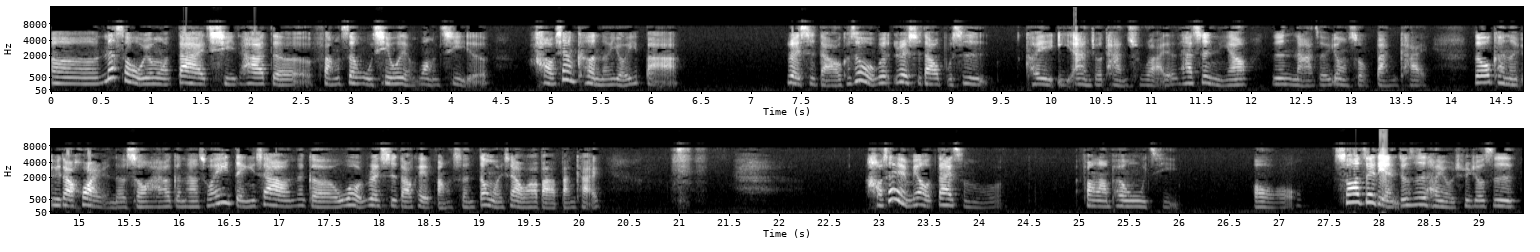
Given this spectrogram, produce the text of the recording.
嗯、那时候我有没有带其他的防身武器？我有点忘记了，好像可能有一把瑞士刀，可是我问瑞士刀不是。可以一按就弹出来的，它是你要就是拿着用手扳开，所以我可能遇到坏人的时候，还要跟他说：“哎，等一下，那个我有瑞士刀可以防身，等我一下，我要把它搬开。”好像也没有带什么防狼喷雾剂哦。说到这点，就是很有趣，就是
